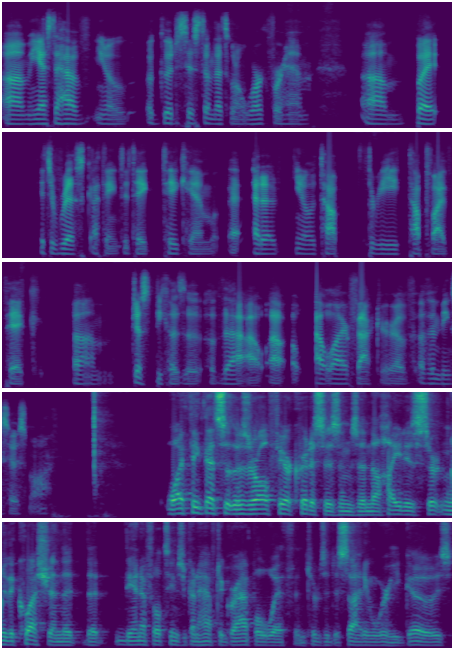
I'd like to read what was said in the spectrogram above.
um, he has to have, you know, a good system that's going to work for him. Um, but it's a risk, I think, to take take him at, a, you know, top three, top five pick, um, just because of, of that out, out, outlier factor of, of him being so small. Well, I think that's those are all fair criticisms, and the height is certainly the question that that the NFL teams are going to have to grapple with in terms of deciding where he goes.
